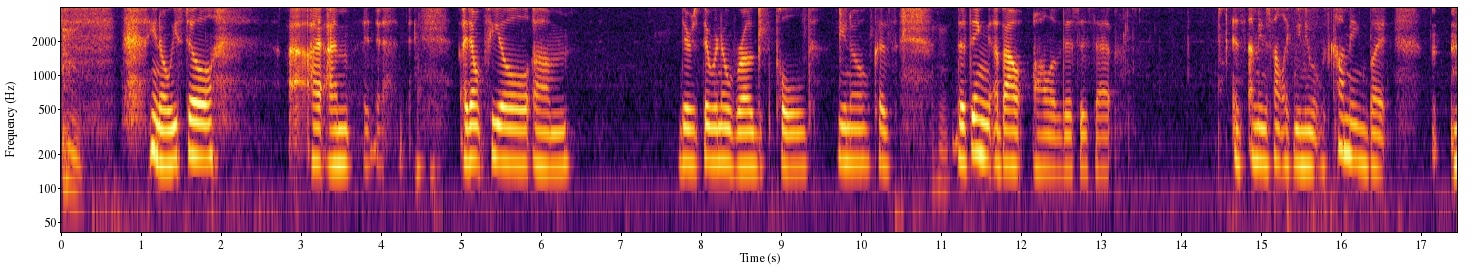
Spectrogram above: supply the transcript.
you know, we still, I, I'm, I don't feel um, there's there were no rugs pulled, you know, because the thing about all of this is that is I mean, it's not like we knew it was coming, but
